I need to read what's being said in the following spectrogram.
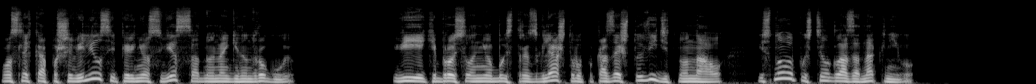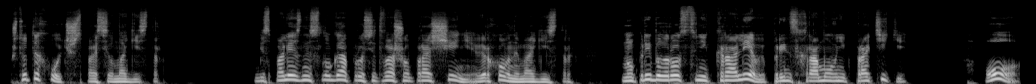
Он слегка пошевелился и перенес вес с одной ноги на другую. Виеки бросил на нее быстрый взгляд, чтобы показать, что видит Нонао, и снова пустил глаза на книгу. «Что ты хочешь?» — спросил магистр. «Бесполезный слуга просит вашего прощения, верховный магистр. Но прибыл родственник королевы, принц-храмовник Протики». «О!»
